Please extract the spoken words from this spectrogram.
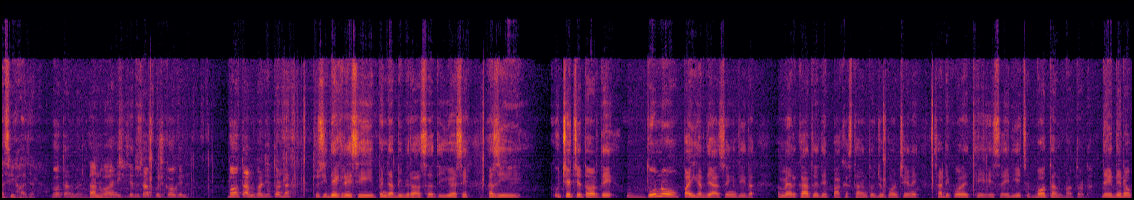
ਅਸੀਂ ਹਾਜ਼ਰ ਹਾਂ। ਬਹੁਤ ਧੰਨਵਾਦ ਧੰਨਵਾਦ। ਸਿੱਧੂ ਸਾਹਿਬ ਕੁਝ ਕਹੋਗੇ ਬਹੁਤ ਧੰਨਵਾਦ ਜੀ ਤੁਹਾਡਾ। ਤੁਸੀਂ ਦੇਖ ਰਹੇ ਸੀ ਪੰਜਾਬੀ ਵਿਰਾਸਤ ਯੂ ਐਸ ਏ। ਅਸੀਂ ਉਚੇਚੇ ਤੌਰ ਤੇ ਦੋਨੋਂ ਭਾਈ ਹਰਦਿਆਲ ਸਿੰਘ ਜੀ ਦਾ ਅਮਰੀਕਾ ਤੇ ਤੇ ਪਾਕਿਸਤਾਨ ਤੋਂ ਜੋ ਪਹੁੰਚੇ ਨੇ, ਸਾਡੇ ਕੋਲ ਇੱਥੇ ਇਸ ਏਰੀਏ 'ਚ ਬਹੁਤ ਧੰਨਵਾਦ ਤੁਹਾਡਾ। ਦੇਖਦੇ ਰਹੋ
